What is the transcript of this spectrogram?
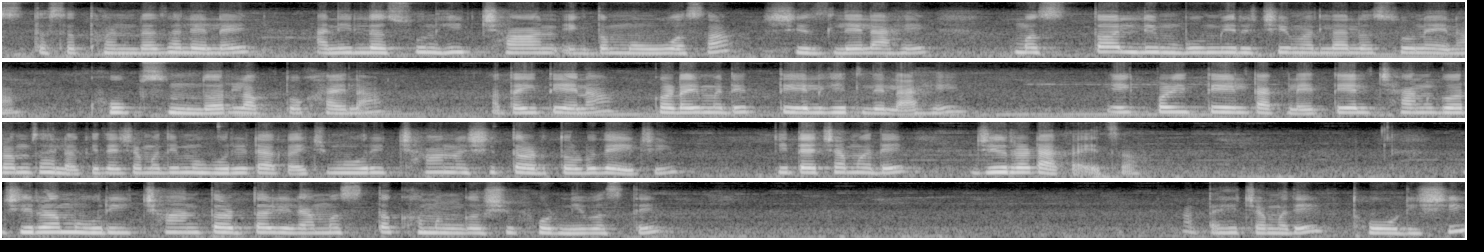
मस्त असं थंड झालेलं आहे. आणि लसूण ही छान एकदम मऊ असा शिजलेला आहे. मस्त लिंबू मिरचीमधला लसूण आहे ना खूप सुंदर लागतो खायला. आता इथे ना कढईमध्ये तेल घेतलेलं आहे. एक पळी तेल टाकले तेल छान गरम झालं की त्याच्यामध्ये मोहरी टाकायची. मोहरी छान अशी तडतडू द्यायची की त्याच्यामध्ये जिरं टाकायचं. जिरं मोहरी छान तडतळीला मस्त खमंग अशी फोडणी बसते. आता ह्याच्यामध्ये थोडीशी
